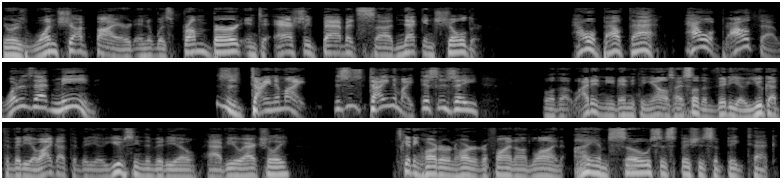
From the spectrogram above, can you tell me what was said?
There was one shot fired, and it was from Byrd into Ashli Babbitt's uh, neck and shoulder. How about that? How about that? What does that mean? This is dynamite. This is dynamite. This is a, well, the, I didn't need anything else. I saw the video. You got the video. I got the video. You've seen the video. Have you actually? It's getting harder and harder to find online. I am so suspicious of big tech.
